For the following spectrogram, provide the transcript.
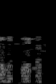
Oh,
